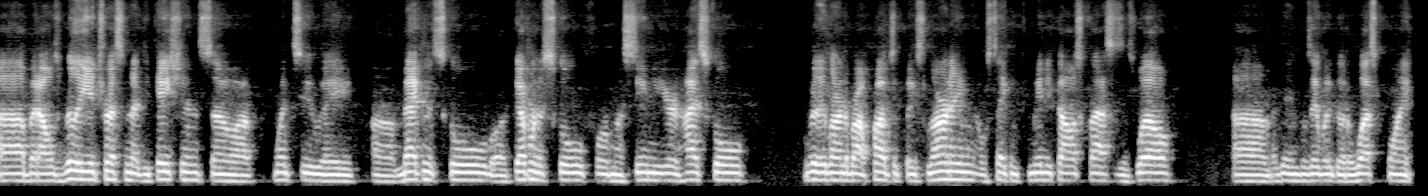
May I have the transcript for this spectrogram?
Uh, but I was really interested in education, so I went to a uh, magnet school or government school for my senior year in high school. Really learned about project-based learning. I was taking community college classes as well um, and then was able to go to West Point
